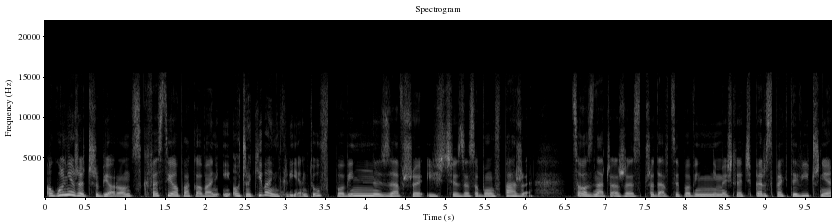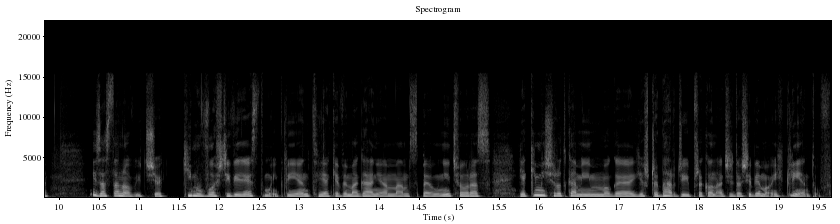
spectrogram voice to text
Ogólnie rzecz biorąc, kwestie opakowań i oczekiwań klientów powinny zawsze iść ze sobą w parze, co oznacza, że sprzedawcy powinni myśleć perspektywicznie i zastanowić się, kim właściwie jest mój klient, jakie wymagania mam spełnić oraz jakimi środkami mogę jeszcze bardziej przekonać do siebie moich klientów.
